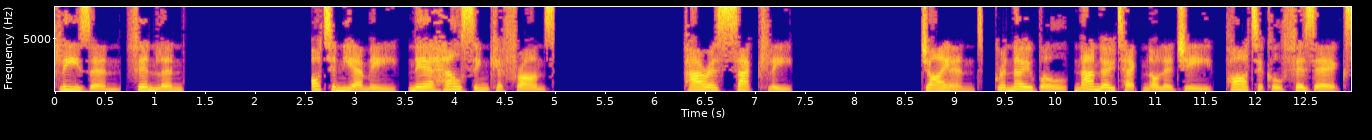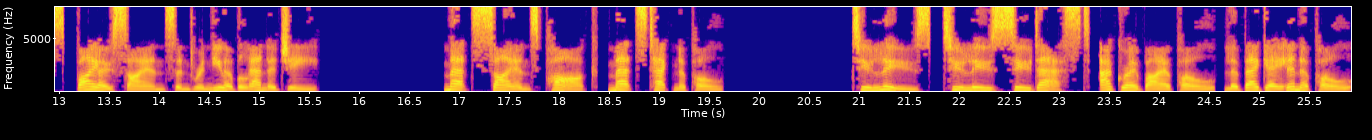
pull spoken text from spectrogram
Pliesen, Finland. Otaniemi, near Helsinki, France. Paris Saclay Giant, Grenoble nanotechnology, particle physics, bioscience and renewable energy. Metz Science Park, Metz Technopole. Toulouse, Toulouse Sud-Est, Agrobiopole, Labège Innopole,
